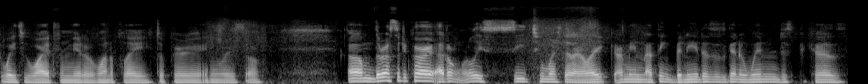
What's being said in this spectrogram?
way too wide for me to want to play Topuria anyway. So. Um, the rest of the card, I don't really see too much that I like. I mean, I think Benitez is gonna win just because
